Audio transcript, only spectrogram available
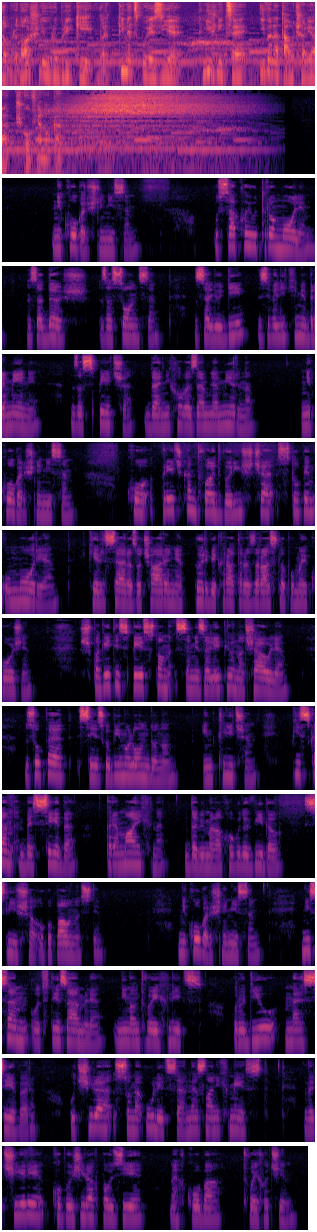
Dobrodošli v rubriki Vrtinec poezije knjižnice Ivana Tavčarja Škofja Loka. Nikogaršnji nisem. Vsako jutro molim za dež, za sonce, za ljudi z velikimi bremeni, za speče, da je njihova zemlja mirna. Nikogaršnji nisem. Ko prečkam tvoje dvorišče, stopim v morje, kjer se je razočaranje prvikrat razraslo po moji koži. Špageti s pestom se mi zalepijo na čevlje. Zopet se izgubim v Londonu in kličem, piskam besede, premajhne, da bi me lahko kdo videl, slišal v popolnosti. Nikogaršnji nisem. Nisem od te zemlje, nimam tvojih lic. Rodil me sever. Učile so me ulice neznanih mest, večeri, ko po žilah polzi mehkoba tvojih oči. thank you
